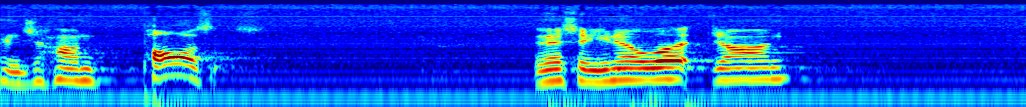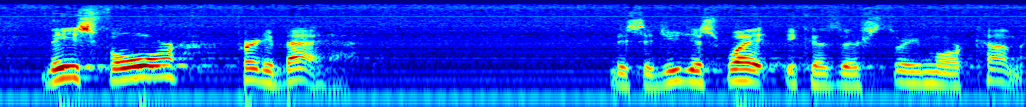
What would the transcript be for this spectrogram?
and John pauses. And they say, you know what, John? These four, pretty bad. They said, you just wait because there's three more coming.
